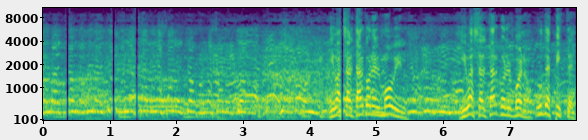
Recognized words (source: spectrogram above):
Ahí va el chongo, mira el chongo, ya sale, ya sale el chongo, ya sale el chongo. Y el móvil. Iba a saltar con el móvil. Iba a saltar con el. Bueno, un despiste.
